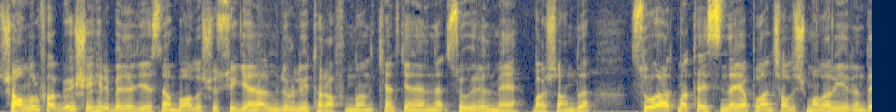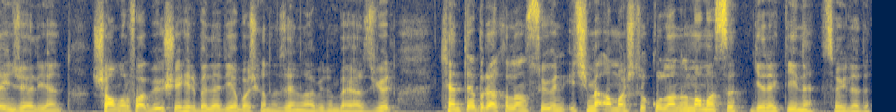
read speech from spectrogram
Şanlıurfa Büyükşehir Belediyesi'ne bağlı Şüskü Genel Müdürlüğü tarafından kent geneline su verilmeye başlandı. Su arıtma tesisinde yapılan çalışmaları yerinde inceleyen Şanlıurfa Büyükşehir Belediye Başkanı Zeynel Abidin Beyazgül, kente bırakılan suyun içme amaçlı kullanılmaması gerektiğini söyledi.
